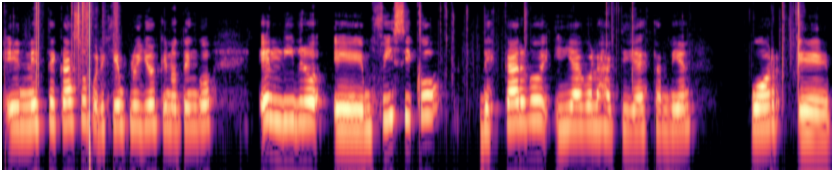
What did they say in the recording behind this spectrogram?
En este caso, por ejemplo, yo que no tengo el libro en físico, descargo y hago las actividades también por eh,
